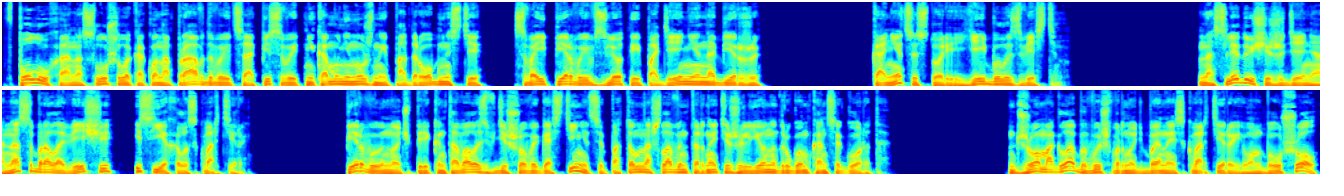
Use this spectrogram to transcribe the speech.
В полухо она слушала, как он оправдывается, описывает никому не нужные подробности, свои первые взлеты и падения на бирже. Конец истории ей был известен. На следующий же день она собрала вещи и съехала с квартиры. Первую ночь перекантовалась в дешевой гостинице, потом нашла в интернете жилье на другом конце города. Джо могла бы вышвырнуть Бена из квартиры, и он бы ушел,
